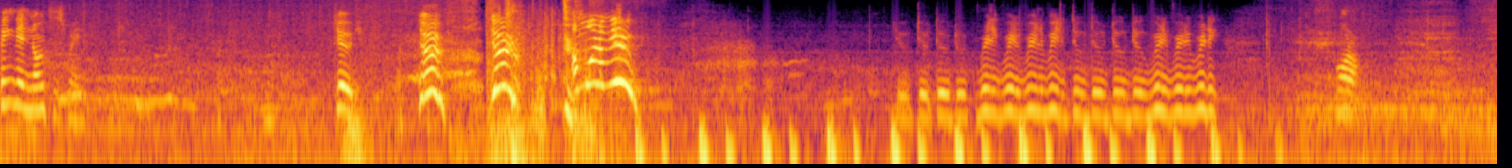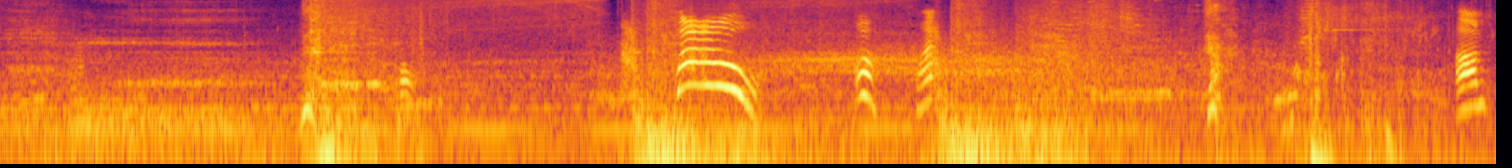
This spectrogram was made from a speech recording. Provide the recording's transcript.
thing didn't notice me. Dude. Dude! Dude! I'm one of you! Dude, dude, dude, dude. Really, really, really, really, dude, dude, dude, dude. Really, really, really. Hold on. Whoa. Whoa! Oh, what? Um.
